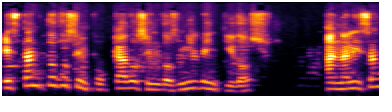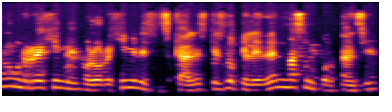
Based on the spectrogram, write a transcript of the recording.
están todos enfocados en 2022 analizando un régimen o los regímenes fiscales, que es lo que le den más importancia,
